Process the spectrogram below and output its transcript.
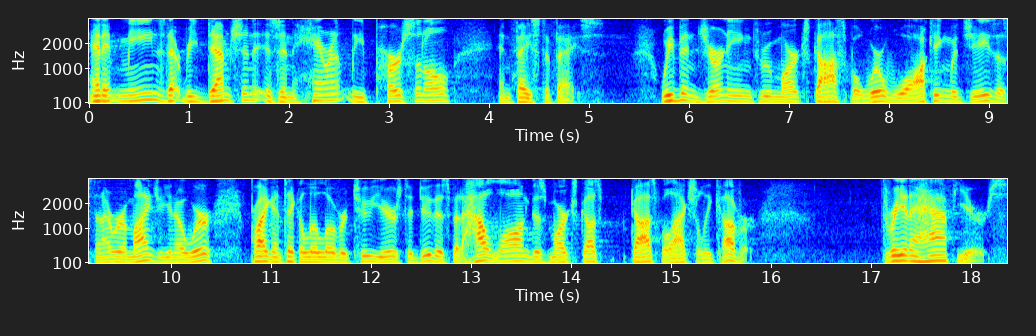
and it means that redemption is inherently personal and face to face. We've been journeying through Mark's gospel. We're walking with Jesus. And I remind you, you know, we're probably going to take a little over two years to do this, but how long does Mark's gospel actually cover? Three and a half years.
